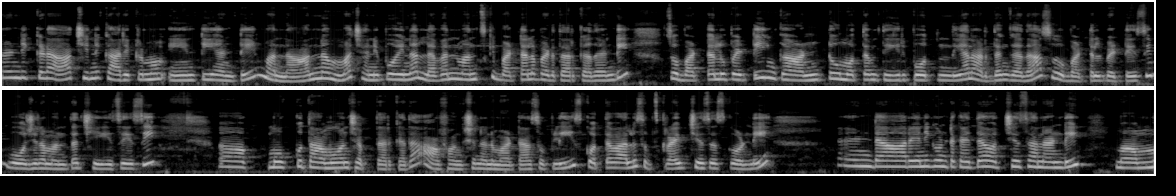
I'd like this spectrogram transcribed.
అండ్ ఇక్కడ చిన్న కార్యక్రమం ఏంటి అంటే మా నాన్నమ్మ చనిపోయిన లెవెన్ మంత్స్కి బట్టలు పెడతారు కదండి. సో బట్టలు పెట్టి ఇంకా అంటూ మొత్తం తీరిపోతుంది అని అర్థం కదా. సో బట్టలు పెట్టేసి భోజనం అంతా చేసేసి మొక్కుతాము అని చెప్తారు కదా ఆ ఫంక్షన్ అనమాట సో ప్లీజ్ కొత్త వాళ్ళు సబ్స్క్రైబ్ చేసేసుకోండి. అండ్ రేణిగుంటకైతే వచ్చేసానండి. మా అమ్మ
